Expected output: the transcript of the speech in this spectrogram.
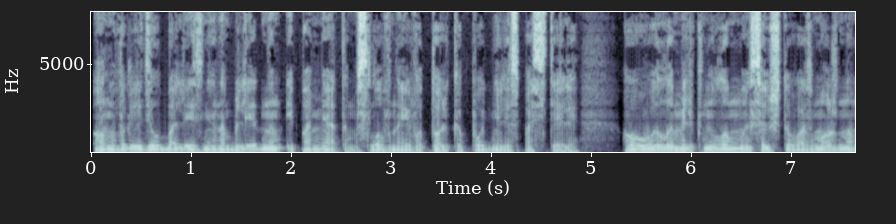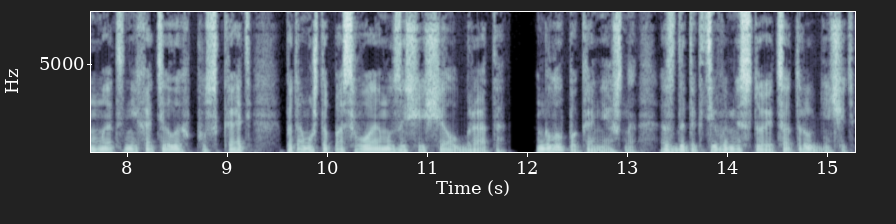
Он выглядел болезненно бледным и помятым, словно его только подняли с постели — у Уилла мелькнула мысль, что, возможно, Мэт не хотел их пускать, потому что по-своему защищал брата. Глупо, конечно, с детективами стоит сотрудничать,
